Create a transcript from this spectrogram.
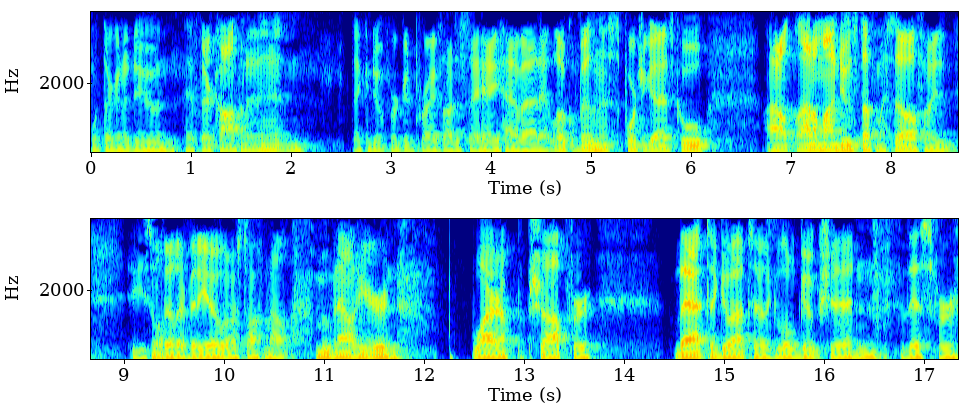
what they're gonna do and if they're confident in it and they can do it for a good price, I'll just say, hey, have at it. Local business, support you guys, cool. I don't I don't mind doing stuff myself. I if you saw the other video, I was talking about moving out here and wiring up the shop for that to go out to a little goat shed and this for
